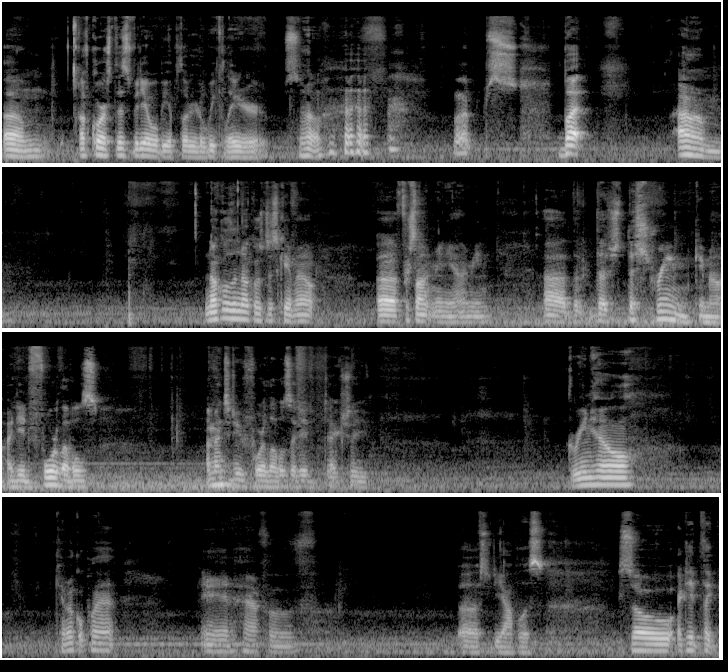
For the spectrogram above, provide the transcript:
Um, of course, this video will be uploaded a week later. So, whoops. But, um, Knuckles and Knuckles just came out uh, for Sonic Mania. I mean, uh, the the the stream came out. I did four levels. I meant to do four levels. I did actually Green Hill, Chemical Plant, and half of uh, Studiopolis. So I did like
